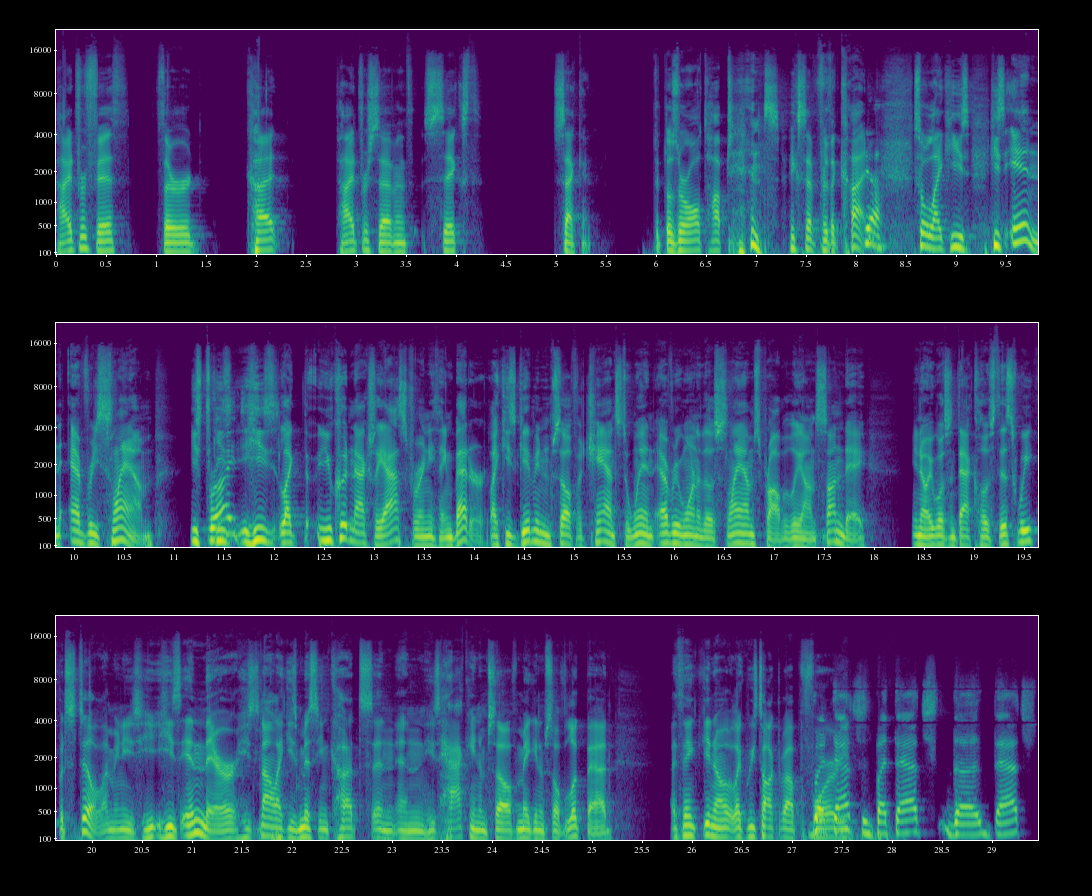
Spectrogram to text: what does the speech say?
tied for fifth third cut tied for seventh sixth second. But those are all top tens except for the cut. Yeah. So like he's he's in every slam. He's, right. he's, he's like you couldn't actually ask for anything better. Like he's giving himself a chance to win every one of those slams probably on Sunday. You know, he wasn't that close this week, but still, I mean, he's he, he's in there. He's not like he's missing cuts and and he's hacking himself, making himself look bad. I think you know, like we talked about before. But that's he, but that's the that's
